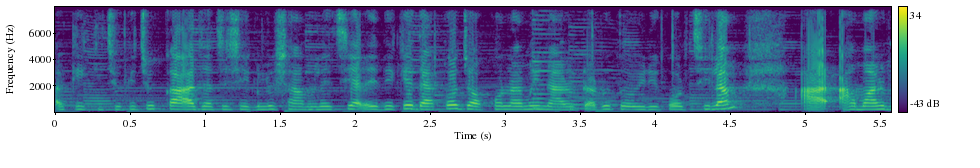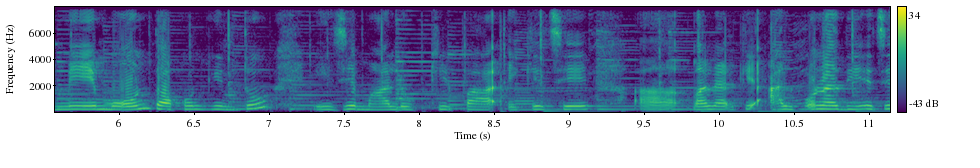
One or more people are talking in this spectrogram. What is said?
আর কি কিছু কিছু কাজ আছে সেগুলো সামলেছি। আর এদিকে দেখো যখন আমি নাড়ু টাড়ু তৈরি করছিলাম, আর আমার মেয়ে মন তখন কিন্তু এই যে মা লক্ষ্মীর পা এঁকেছে মানে আর কি আলপনা দিয়েছে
